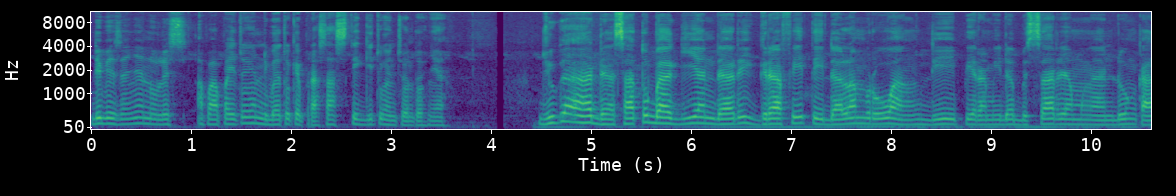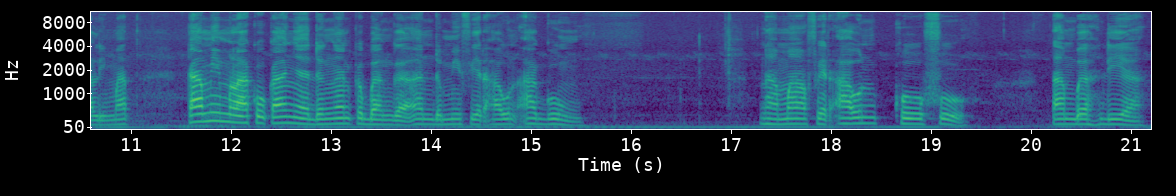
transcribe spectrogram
dia biasanya nulis apa-apa itu yang di batu kayak prasasti gitu kan contohnya. Juga ada satu bagian dari grafiti dalam ruang di piramida besar yang mengandung kalimat kami melakukannya dengan kebanggaan demi Fir'aun Agung. Nama Fir'aun Khufu. Tambah dia,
